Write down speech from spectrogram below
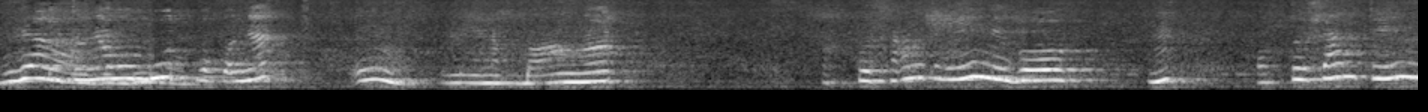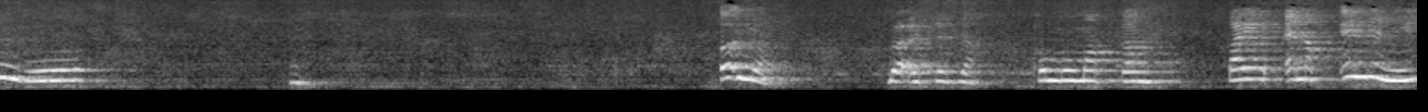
itunya lembut pokoknya hmm, ini enak banget waktu santai ini bu hmm? waktu santai ini bu Oh iya, Mbak Estesa, kamu makan kayak enak ini nih,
